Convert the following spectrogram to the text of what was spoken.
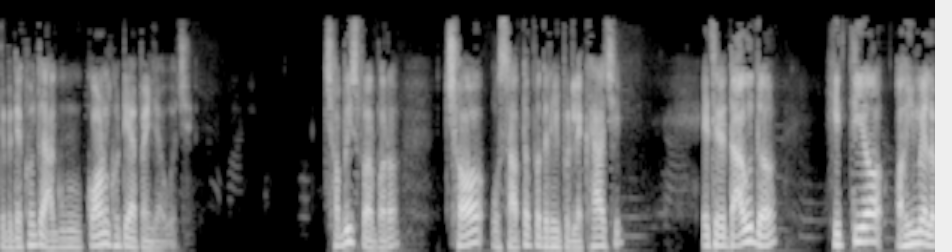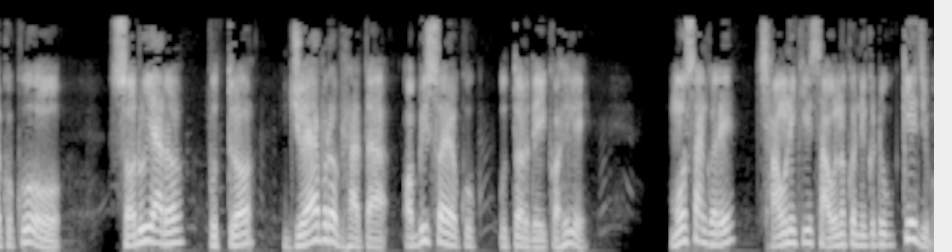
ତେବେ ଦେଖନ୍ତୁ ଆଗକୁ କ'ଣ ଘଟିବା ପାଇଁ ଯାଉଅଛି। ଛବିଶ ପର୍ବର ଛଅ ଓ ସାତ ପଦରେ ଏହିପରି ଲେଖା ଅଛି ଏଥିରେ ଦାଉଦ ହିତୀୟ ଅହିମେଲକକୁ ଓ ସରୁୟାର ପୁତ୍ର ଜୟାବର ଭ୍ରାତା ଅବିଷୟକୁ ଉତ୍ତର ଦେଇ କହିଲେ ମୋ ସାଙ୍ଗରେ ଛାଉଣିକି ସାଉଲଙ୍କ ନିକଟକୁ କିଏ ଯିବ?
